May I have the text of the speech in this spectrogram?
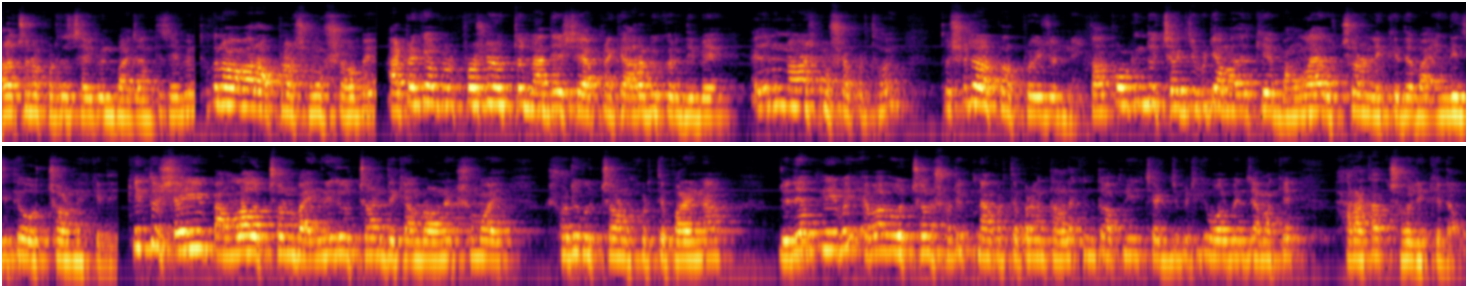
আলোচনা করতে চাইবেন বা জানতে চাইবেন, তখন আবার আপনার সমস্যা হবে। আপনাকে আপনার প্রশ্নের উত্তর না দিয়ে সে আপনাকে আরবি করে দিবে। এই জন্য নানা সমস্যা পড়তে হয়। তো সেটা আপনার প্রয়োজন নেই। তারপর কিন্তু চ্যাট জিপিটি আমাদেরকে বাংলায় উচ্চারণ লিখে দেয় বা ইংরেজিতে উচ্চারণ লিখে দেয়। কিন্তু সেই বাংলা উচ্চারণ বা ইংরেজি উচ্চারণ থেকে আমরা অনেক সময় সঠিক উচ্চারণ করতে পারি না। যদি আপনি এভাবে- এভাবে উচ্চারণ সঠিক না করতে পারেন, তাহলে কিন্তু আপনি চ্যাট জিপিটিকে বলবেন যে আমাকে হারাকাত সহ লিখে দাও।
